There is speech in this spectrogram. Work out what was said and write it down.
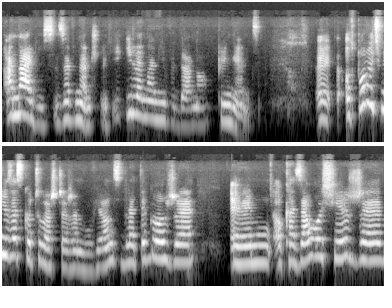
analiz zewnętrznych i ile na nie wydano pieniędzy. Odpowiedź mnie zaskoczyła, szczerze mówiąc, dlatego że okazało się, że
